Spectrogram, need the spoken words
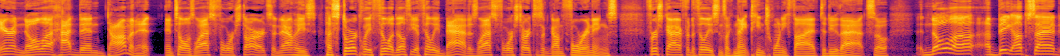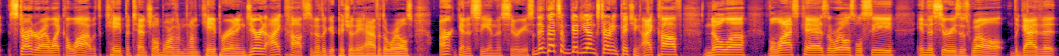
Aaron Nola had been dominant until his last four starts, and now he's historically Philadelphia Philly bad. His last four starts hasn't gone four innings. First guy for the Phillies since like 1925 to do that. So Nola, a big upside starter I like a lot with K potential, more than one K per inning. Jerad Eickhoff's another good pitcher they have that the Royals aren't going to see in this series. So they've got some good young starting pitching. Eickhoff, Nola, Velasquez. The Royals will see in this series as well the guy that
